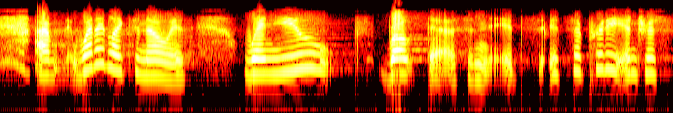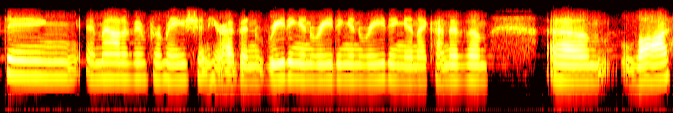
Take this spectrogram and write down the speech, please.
um, what I'd like to know is when you wrote this, and it's it's a pretty interesting amount of information here. I've been reading and reading and reading, and I kind of am um, lost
